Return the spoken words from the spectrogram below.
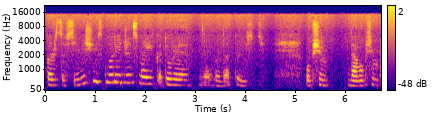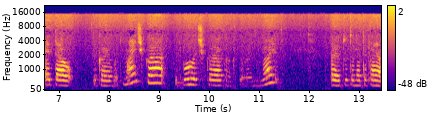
кажется, все вещи из Glory Jeans мои, которые новые, да, то есть, в общем, да, в общем, это такая вот маечка, футболочка, как называет. Э, тут она такая,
